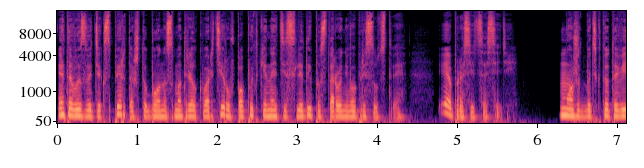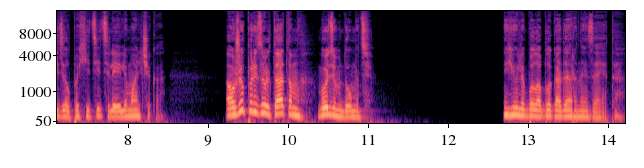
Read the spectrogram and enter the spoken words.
это вызвать эксперта, чтобы он осмотрел квартиру в попытке найти следы постороннего присутствия и опросить соседей. Может быть, кто-то видел похитителя или мальчика — а уже по результатам будем думать». Юля была благодарна за это.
